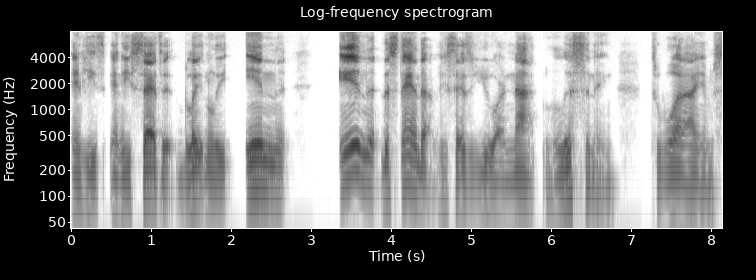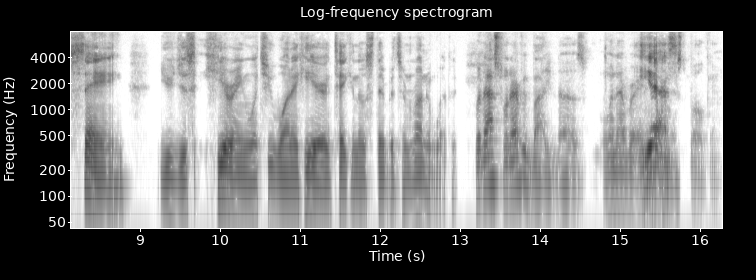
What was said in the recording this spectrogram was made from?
and he's and he says it blatantly in in the stand up. He says you are not listening to what I am saying. You're just hearing what you want to hear and taking those snippets and running with it. but that's what everybody does whenever anything Yes. is spoken.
